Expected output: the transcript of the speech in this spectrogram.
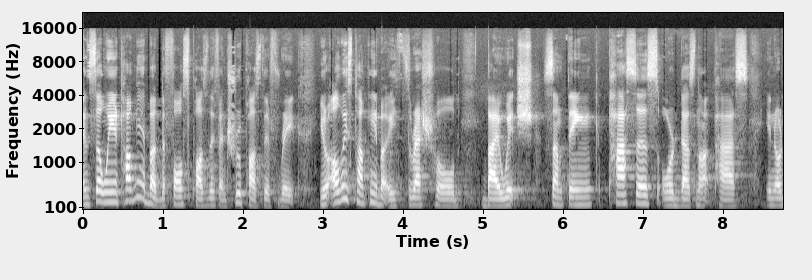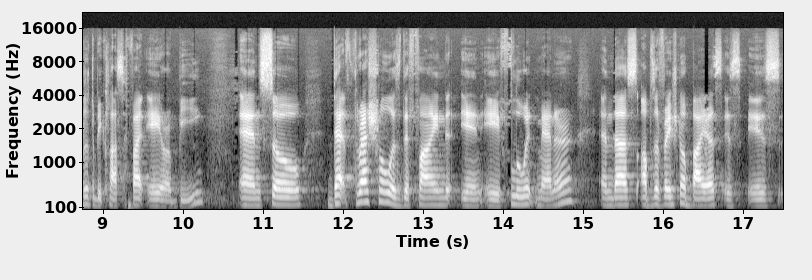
And so when you're talking about the false positive and true positive rate, you're always talking about a threshold by which something passes or does not pass in order to be classified A or B. And so that threshold is defined in a fluid manner, and thus observational bias is, is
